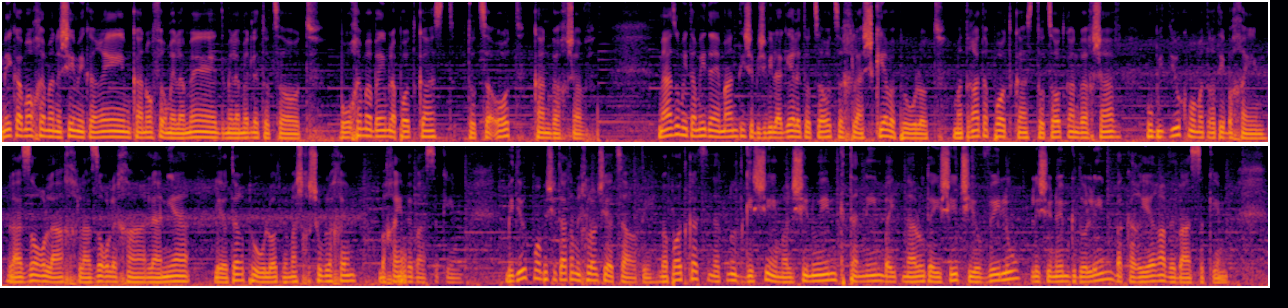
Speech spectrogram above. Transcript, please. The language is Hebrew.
מי כמוכם אנשים יקרים, כאן עופר מלמד, מלמד לתוצאות. ברוכים הבאים לפודקאסט תוצאות כאן ועכשיו. מאז ומתמיד האמנתי שבשביל להגיע לתוצאות צריך להשקיע בפעולות. מטרת הפודקאסט, תוצאות כאן ועכשיו, הוא בדיוק כמו מטרתי בחיים. לעזור לך, לעזור לך, להניע ליותר פעולות במה שחשוב לכם בחיים ובעסקים. בדיוק כמו בשיטת המכלול שיצרתי, בפודקאסט נתנו דגשים על שינויים קטנים בהתנהלות האישית שיובילו לשינויים גדולים בקריירה ובעסקים.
